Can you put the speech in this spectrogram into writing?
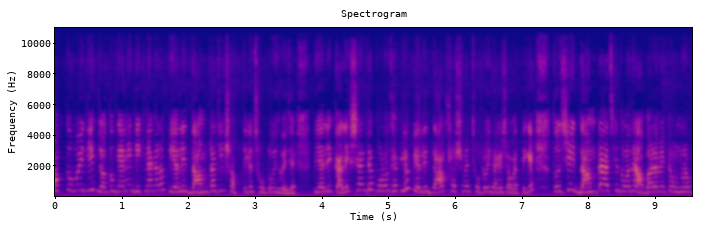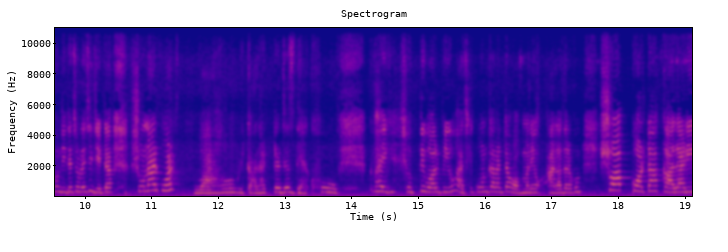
বক্তব্যই দিক, যত জ্ঞানই দিক না কেন, পিয়ালির দামটা ঠিক সব থেকে ছোটই হয়ে যায়। পিয়ালির কালেকশনটা বড় থাকলেও পিয়ালির দাম সবসময় ছোটই থাকে সবার থেকে। তো সেই দামটা আজকে তোমাদের আবার আমি একটা অন্যরকম দিতে চলেছি যেটা শোনার পর ওয়াও ওই কালারটা জাস্ট দেখো। ভাই, সত্যি বল প্রিয়, আজকে কোন কালারটা মানে আলাদা রকম? সব কটা কালারই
